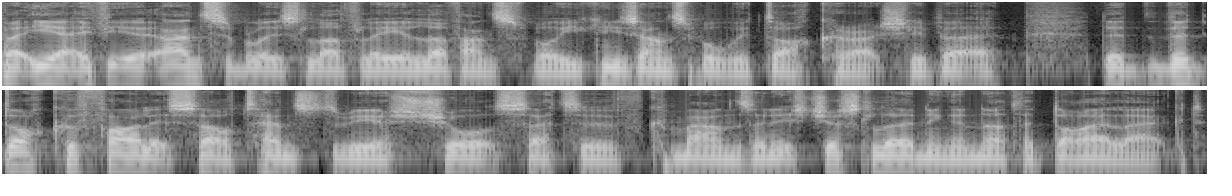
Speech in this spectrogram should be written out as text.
but yeah, if you, Ansible is lovely. I love Ansible. You can use Ansible with Docker actually, but uh, the the Docker file itself tends to be a short set of commands, and it's just learning another dialect.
